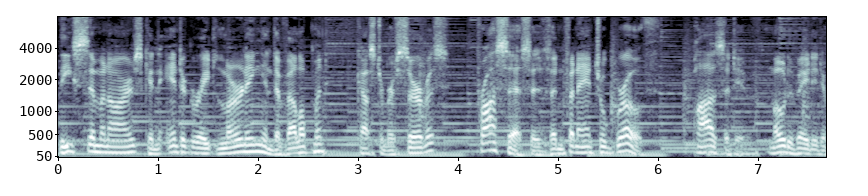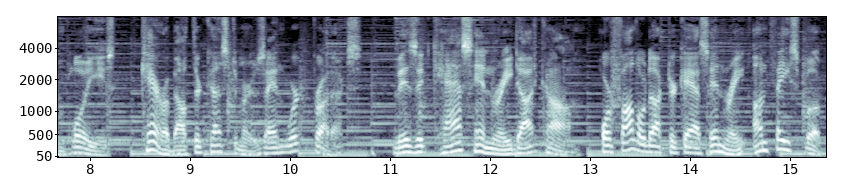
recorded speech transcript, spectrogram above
These seminars can integrate learning and development, customer service, processes, and financial growth. Positive, motivated employees care about their customers and work products. Visit KasHenry.com or follow Dr. Kas Henry on Facebook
